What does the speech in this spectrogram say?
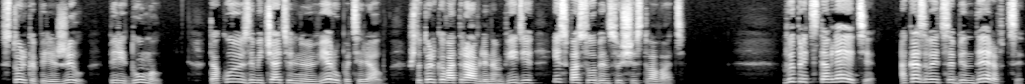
столько пережил, передумал, такую замечательную веру потерял, что только в отравленном виде и способен существовать. Вы представляете, Оказывается, бендеровцы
